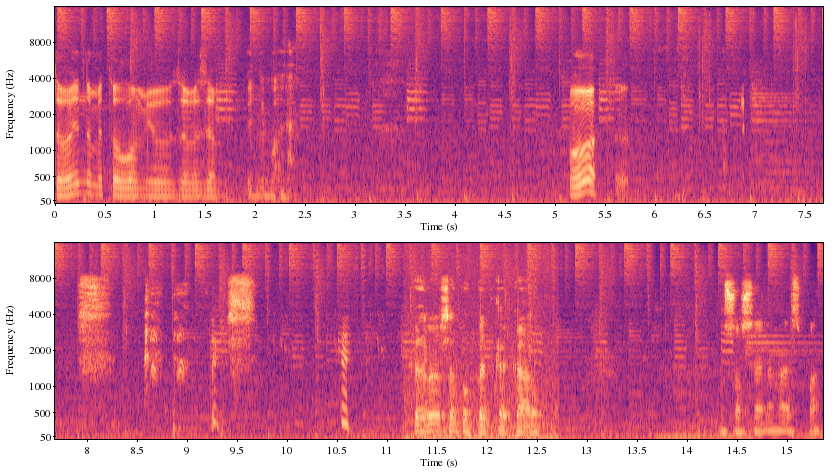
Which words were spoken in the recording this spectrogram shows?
Давай на металом його завеземо. піднімаю. О! Хороша попитка, Карл. Ну що, ще лягаю спати?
